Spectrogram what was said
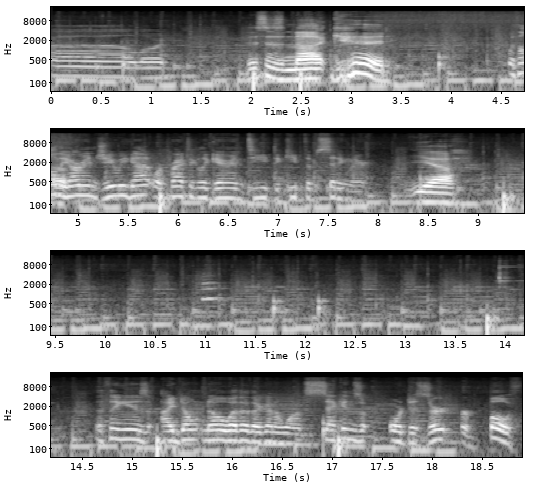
Oh, Lord. This is not good. With all the Oh. RNG we got, we're practically guaranteed to keep them sitting there. Yeah. The thing is, I don't know whether they're gonna want seconds or dessert or both.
